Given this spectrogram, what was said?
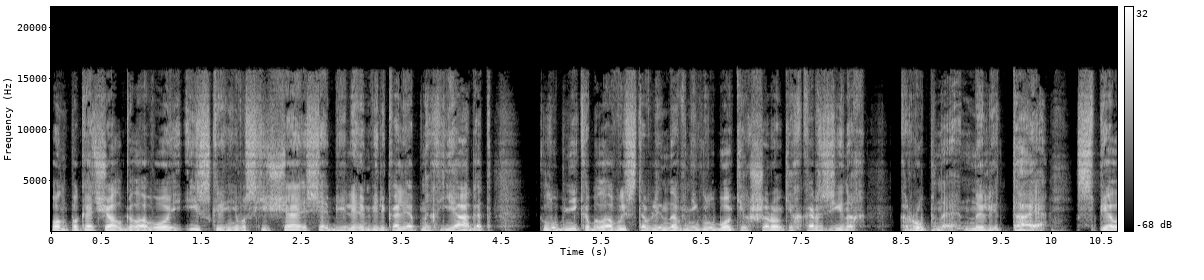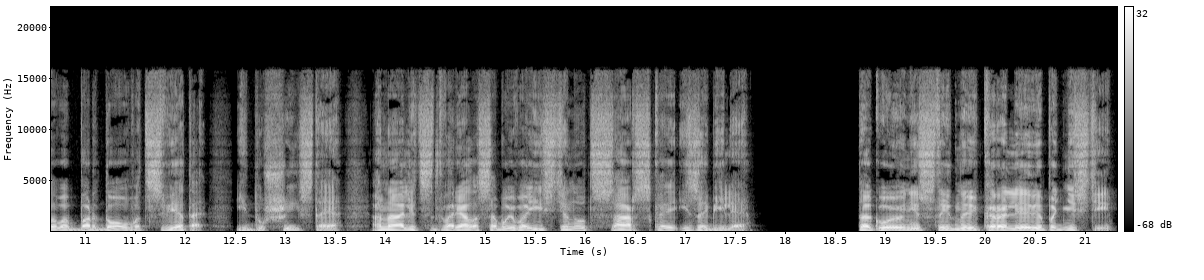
Он покачал головой, искренне восхищаясь обилием великолепных ягод. Клубника была выставлена в неглубоких широких корзинах, крупная, налетая, спелого бордового цвета и душистая, она олицетворяла собой воистину царское изобилие. «Такую не стыдно и королеве поднести»,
